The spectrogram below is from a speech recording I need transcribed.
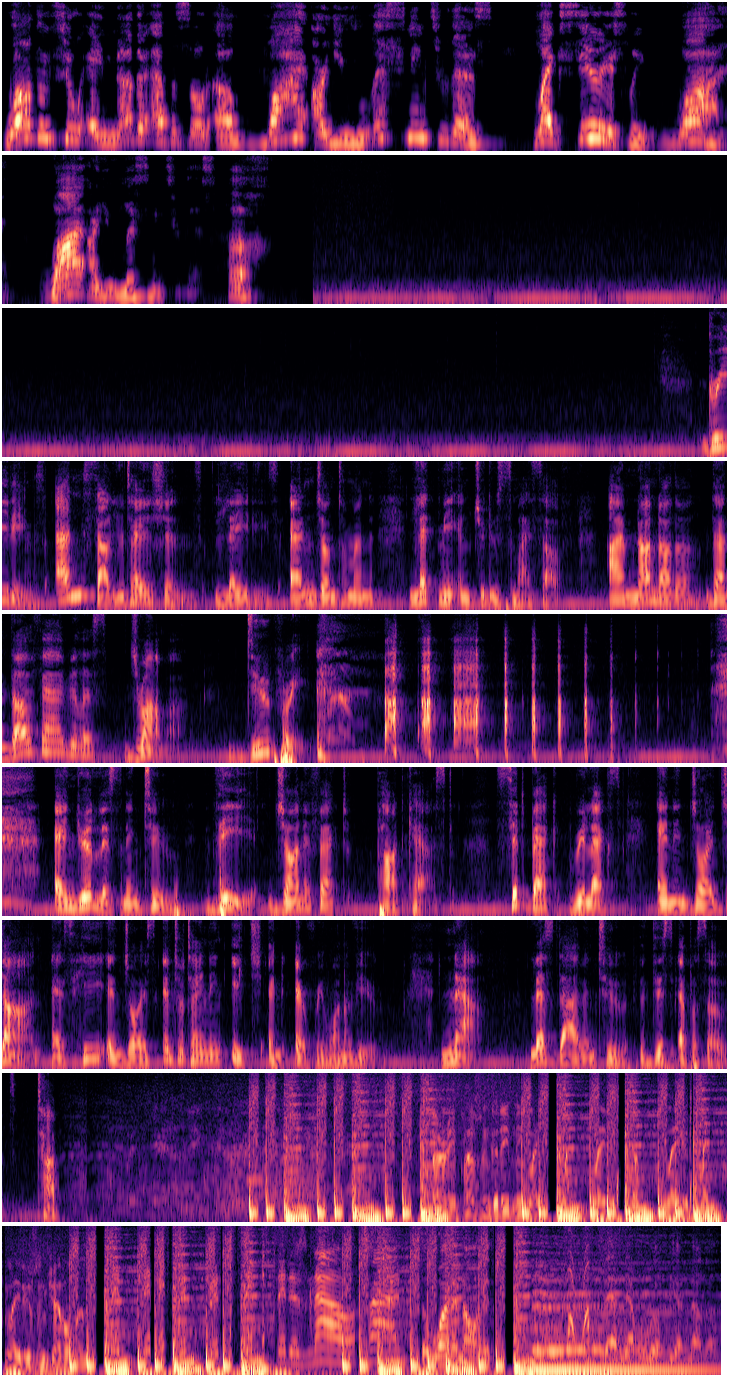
Welcome to another episode of Why Are You Listening to This? Like, seriously, why? Why are you listening to this? Ugh. Greetings and salutations, ladies and gentlemen. Let me introduce myself. I'm none other than the fabulous drama Dupree. and you're listening to the John Effect podcast. Sit back, relax, and enjoy John as he enjoys entertaining each and every one of you. Now, let's dive into this episode's topic. Very pleasant good evening, ladies, ladies, ladies, ladies and gentlemen. It is now time, the one and only. There never will be another.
